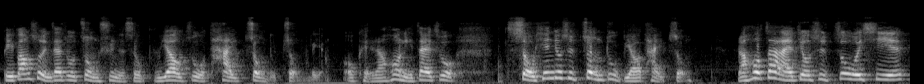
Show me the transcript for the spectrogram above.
比方说你在做重训的时候，不要做太重的重量。OK，然后你在做，首先就是重度不要太重。然后再来就是做一些，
